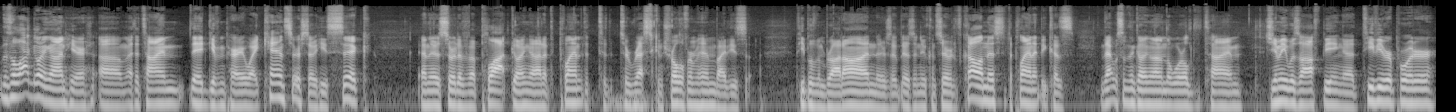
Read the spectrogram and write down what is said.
There's a lot going on here. Um, at the time, they had given Perry White cancer, so he's sick, and there's sort of a plot going on at the planet to, to wrest control from him by these people who've been brought on. There's a there's a new conservative columnist at the Planet because that was something going on in the world at the time. Jimmy was off being a TV reporter.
